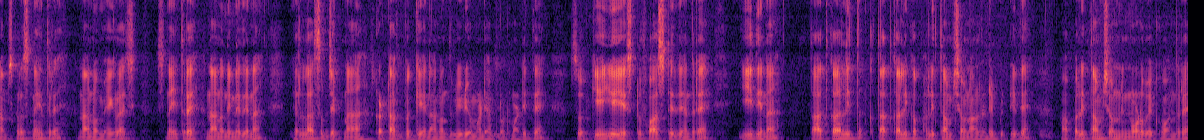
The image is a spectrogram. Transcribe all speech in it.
ನಮಸ್ಕಾರ ಸ್ನೇಹಿತರೆ, ನಾನು ಮೇಘರಾಜ್. ಸ್ನೇಹಿತರೆ, ನಾನು ನಿನ್ನೆ ದಿನ ಎಲ್ಲ ಸಬ್ಜೆಕ್ಟ್ನ ಕಟ್ ಆಫ್ ಬಗ್ಗೆ ನಾನೊಂದು ವಿಡಿಯೋ ಮಾಡಿ ಅಪ್ಲೋಡ್ ಮಾಡಿದ್ದೆ. ಸೊ ಕೆ ಎ ಎಷ್ಟು ಫಾಸ್ಟ್ ಇದೆ ಅಂದರೆ ಈ ದಿನ ತಾತ್ಕಾಲಿಕ ತಾತ್ಕಾಲಿಕ ಫಲಿತಾಂಶವನ್ನು ಆಲ್ರೆಡಿ ಬಿಟ್ಟಿದೆ. ಆ ಫಲಿತಾಂಶವನ್ನು ನೀವು ನೋಡಬೇಕು ಅಂದರೆ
